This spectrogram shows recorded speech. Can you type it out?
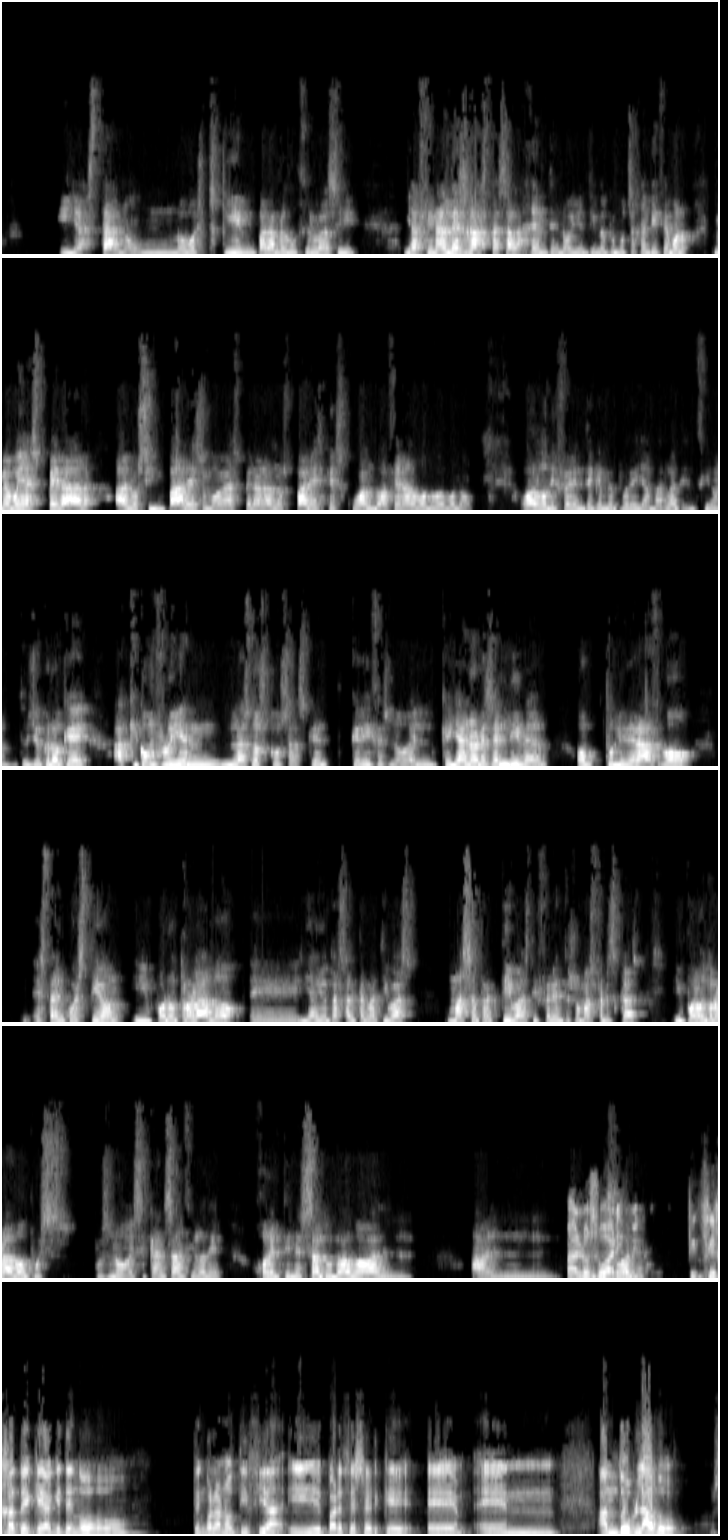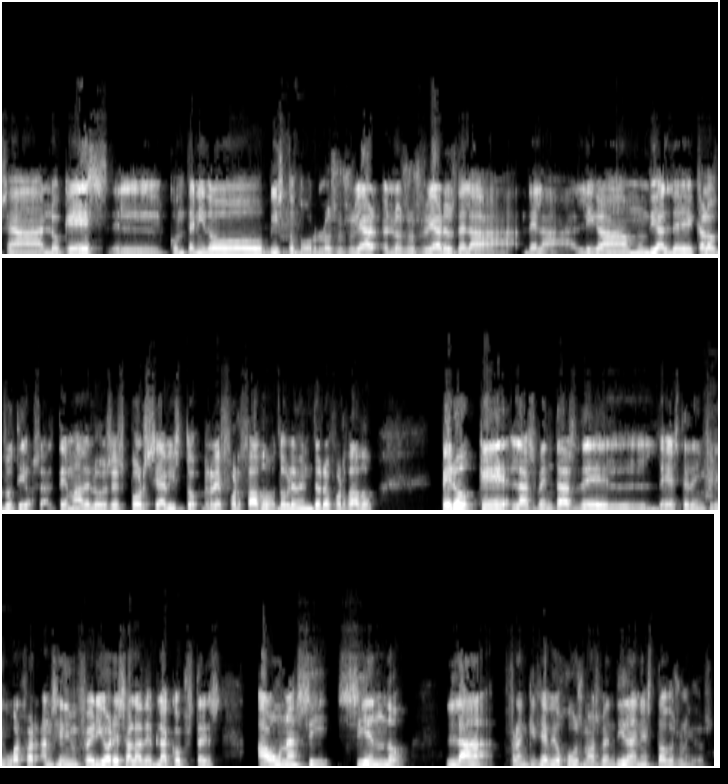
y ya está, ¿no? Un nuevo skin, para reducirlo así. Y al final desgastas a la gente, ¿no? Yo entiendo que mucha gente dice, bueno, me voy a esperar a los impares o me voy a esperar a los pares, que es cuando hacen algo nuevo, ¿no? O algo diferente que me puede llamar la atención. Entonces yo creo que aquí confluyen las dos cosas que, que dices, ¿no? El que ya no eres el líder o tu liderazgo está en cuestión y por otro lado, eh, y hay otras alternativas más atractivas, diferentes o más frescas, y por otro lado, pues, pues no, ese cansancio, ¿no? De, joder, tienes saturado al, al, al usuario. Fí- Fíjate que aquí tengo, tengo la noticia y parece ser que eh, en- han doblado, o sea, lo que es el contenido visto por los, usuar- los usuarios de la, de la Liga Mundial de Call of Duty, o sea, el tema de los sports se ha visto reforzado, doblemente reforzado, pero que las ventas del- de este de Infinite Warfare han sido inferiores a la de Black Ops 3, aún así siendo la franquicia de videojuegos más vendida en Estados Unidos.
